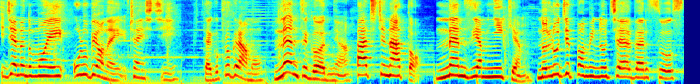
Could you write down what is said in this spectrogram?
Idziemy do mojej ulubionej części tego programu. Mem tygodnia. Patrzcie na to. Mem z jamnikiem. No ludzie po minucie versus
